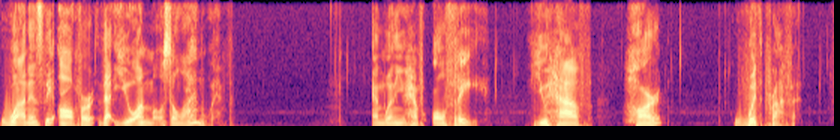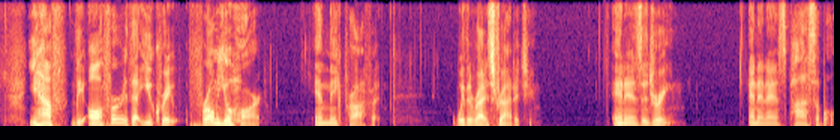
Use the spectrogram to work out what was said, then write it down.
What is the offer that you are most aligned with? And when you have all three, you have heart with profit. You have the offer that you create from your heart and make profit with the right strategy. It is a dream and it is possible.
